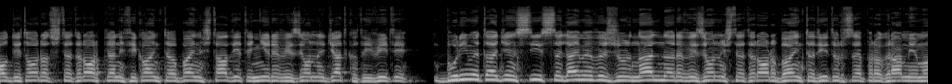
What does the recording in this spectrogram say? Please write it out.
auditorët shtetërorë planifikojnë të bëjnë shtatëdhjetë e një revizione gjatë këtij viti. Burimet e agjencisë së lajmeve Zhurnal në revizionin shtetëror bëjnë të ditur se programi më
